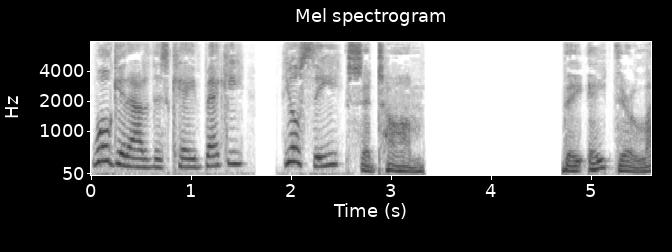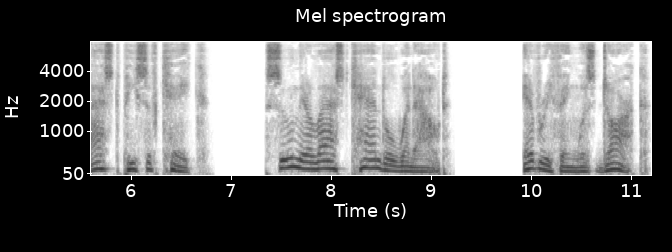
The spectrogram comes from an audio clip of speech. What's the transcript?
We'll get out of this cave, Becky. You'll see. said Tom. They ate their last piece of cake. Soon their last candle went out. Everything was dark.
